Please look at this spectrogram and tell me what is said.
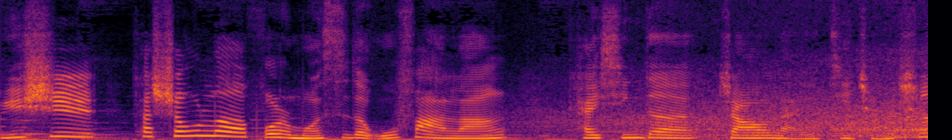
于是他收了福尔摩斯的五法郎，开心地招来计程车。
